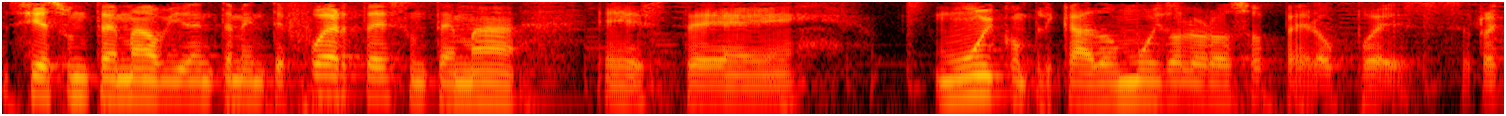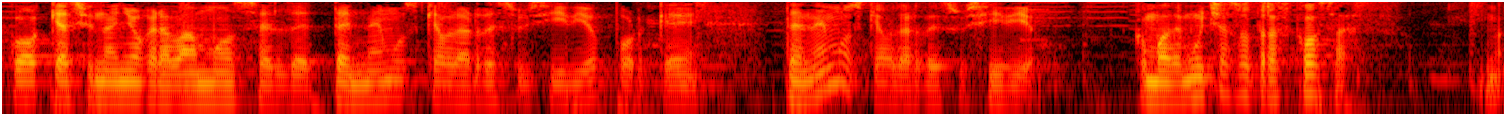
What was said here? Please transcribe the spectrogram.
sí es un tema evidentemente fuerte, es un tema este muy complicado, muy doloroso, pero pues recuerdo que hace un año grabamos el de tenemos que hablar de suicidio porque tenemos que hablar de suicidio, como de muchas otras cosas, ¿no?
